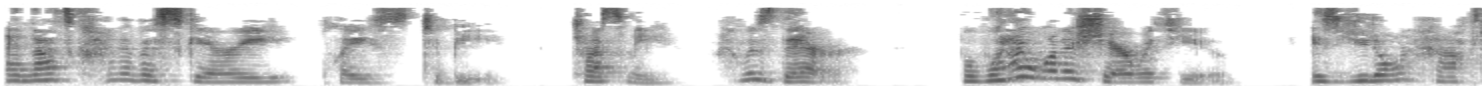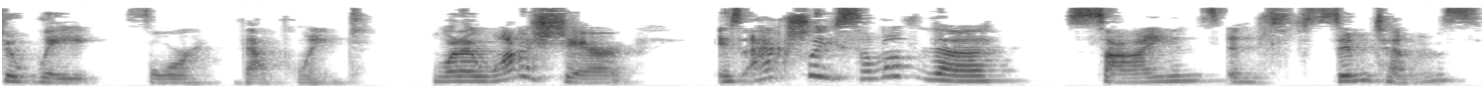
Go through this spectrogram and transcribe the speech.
And that's kind of a scary place to be. Trust me, I was there. But what I want to share with you is you don't have to wait for that point. What I want to share is actually some of the signs and symptoms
